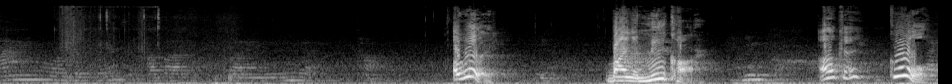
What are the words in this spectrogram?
I'm on the fence about buying a car. Oh, really? Yeah. Buying a new car. New car. Okay, cool.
